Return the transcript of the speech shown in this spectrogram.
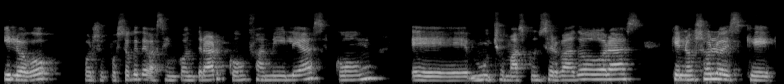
Y luego por supuesto que te vas a encontrar con familias con eh, mucho más conservadoras, que no solo es que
